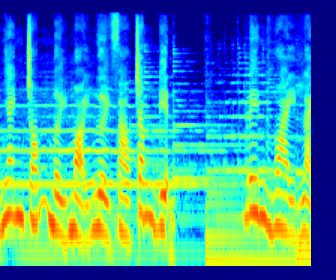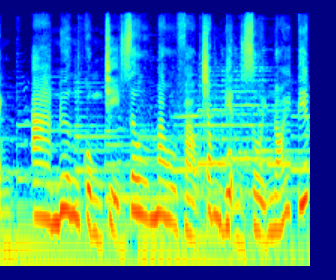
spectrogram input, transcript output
nhanh chóng mời mọi người vào trong điện. Bên ngoài lạnh, A nương cùng chị dâu mau vào trong điện rồi nói tiếp.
